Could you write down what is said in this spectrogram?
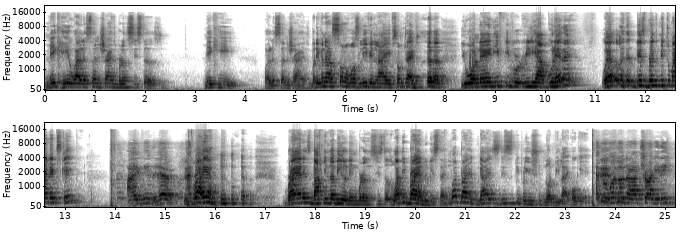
Make hay while the sun shines, brothers and sisters. Make hay while the sun shines. But even as some of us live in life, sometimes you wondering if people really have good hair. Eh? Well, this brings me to my next clip. I need help. Brian. Brian is back in the building, brothers and sisters. What did Brian do this time? What Brian, guys? This is people you should not be like, okay? I went under a tragedy,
